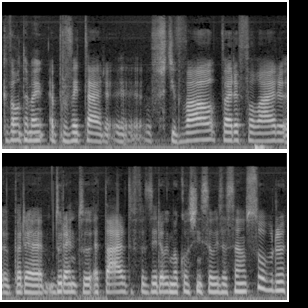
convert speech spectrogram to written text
que vão também aproveitar uh, o festival para falar, uh, para durante a tarde fazer ali uma consciencialização sobre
